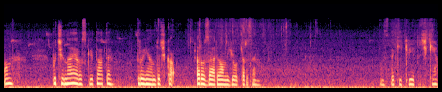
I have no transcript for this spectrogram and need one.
Он починає розквітати трояндочка Розаріум Ютерзен. Ось такі квіточки.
